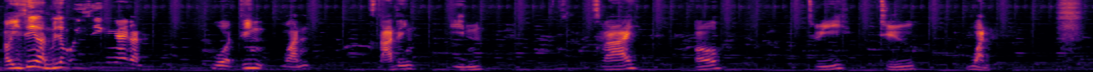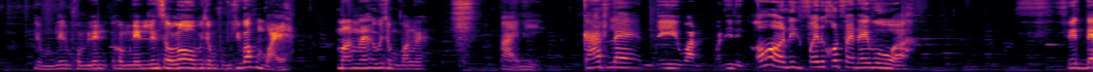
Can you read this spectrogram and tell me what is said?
เอา easy ก่อนผู้ชมเอา easy ง่ายๆก่อน voting one starting in five four three two one เดี๋ยวผมเล่นผมเล่นผมเน้นเล่นโซโล่ผู้ชมผมคิดว่าผมไหว มั้งนะคุณผู้ชมมั้งนะไปนี่การ์ดแลนด์เดย์วันวันที่หนึ่งอ๋อนี่ไฟนโคตรไฟในโวอะเฟสแด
